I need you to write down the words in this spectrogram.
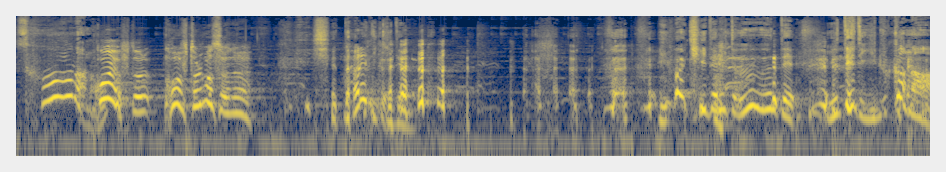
そうなの？声太る声太りますよね。いや誰に聞いてる 今聞いてる人うんうんって言ってる人いるかな？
